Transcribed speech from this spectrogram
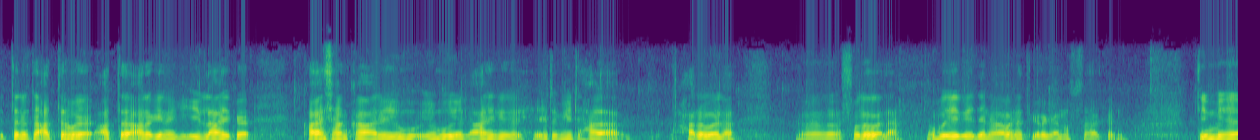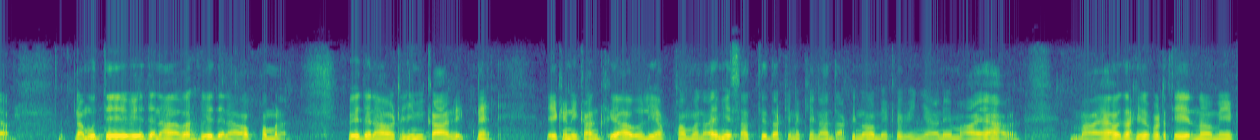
එතනට අත අත අරගෙන ගිහිලා ඒක කාය සංකාරය යොමු යොමු වෙලා ඒක එහෙට මෙහෙට හරවලා සොලවලා ඔබේ වේදනාව නැති කරගන්න උත්සාහ කරනවා. ඉතින් නමුත් ඒ වේදනාව වේදනාවක් පමණයි. වේදනාවට හිමිකාරයක් නැහැ. ඒක නිකන් ක්‍රියාවලියක් පමණයි. මේ සත්‍ය දකින්න කෙනා දකිනවා මේක විඥානයේ මායාව. මායාව දකිනකොට තේරෙනවා මේක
